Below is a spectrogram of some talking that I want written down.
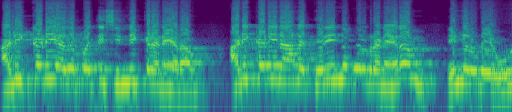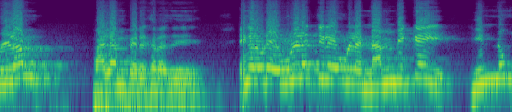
அடிக்கடி அதை பத்தி சிந்திக்கிற நேரம் அடிக்கடி நாங்க தெரிந்து கொள்ற நேரம் எங்களுடைய உள்ளம் பலம் பெறுகிறது. எங்களுடைய உள்ளத்திலே உள்ள நம்பிக்கை இன்னும்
